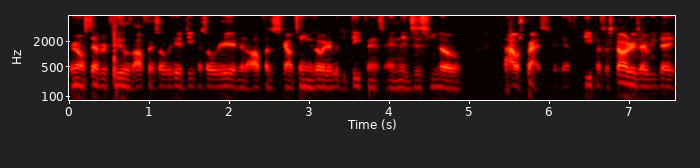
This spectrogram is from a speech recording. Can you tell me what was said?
we're on separate fields, offense over here, defense over here, and then the offensive scout team is over there with the defense. And it just, you know, I was practicing against the defensive starters every day,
